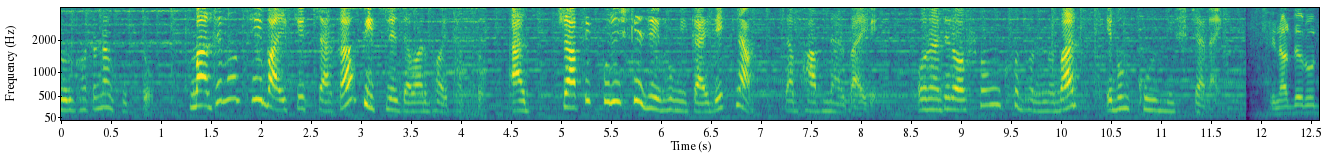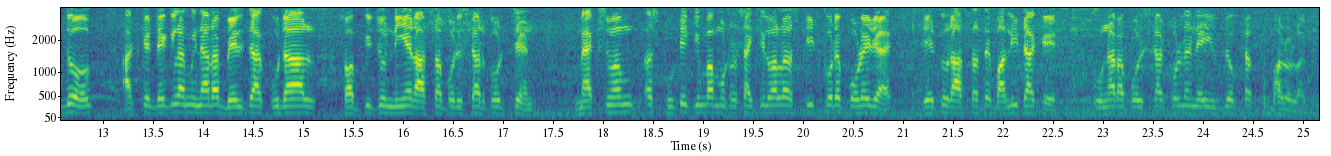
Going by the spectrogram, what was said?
দুর্ঘটনা ঘটতো। মাঝে মধ্যেই বাইকের চাকা পিছলে যাওয়ার ভয় থাকতো। আজ ট্রাফিক পুলিশকে যে ভূমিকায় দেখলাম, তা ভাবনার বাইরে। ওনাদের অসংখ্য ধন্যবাদ এবং কুর্নিশ জানাই। এনাদের উদ্যোগ, আজকে দেখলাম ইনারা বেলচা কুদাল সব কিছু নিয়ে রাস্তা পরিষ্কার করছেন। ম্যাক্সিমাম স্কুটি কিংবা মোটরসাইকেলওয়ালা স্কিড করে পড়ে যায়, যেহেতু রাস্তাতে বালি থাকে, ওনারা পরিষ্কার করলেন, এই উদ্যোগটা খুব ভালো লাগল।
